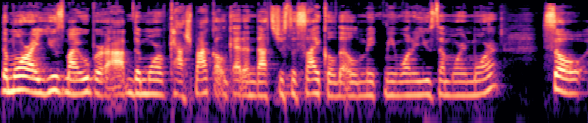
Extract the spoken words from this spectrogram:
the more I use my Uber app, the more cashback I'll get, and that's just a cycle that will make me want to use them more and more. So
